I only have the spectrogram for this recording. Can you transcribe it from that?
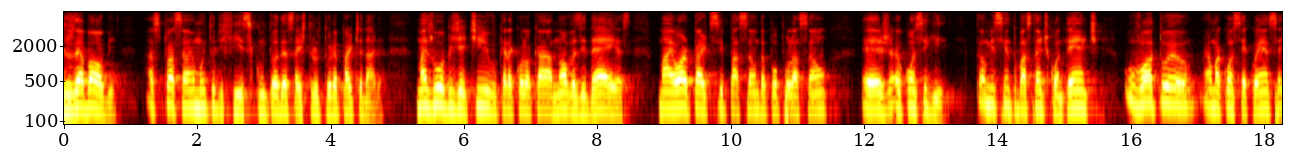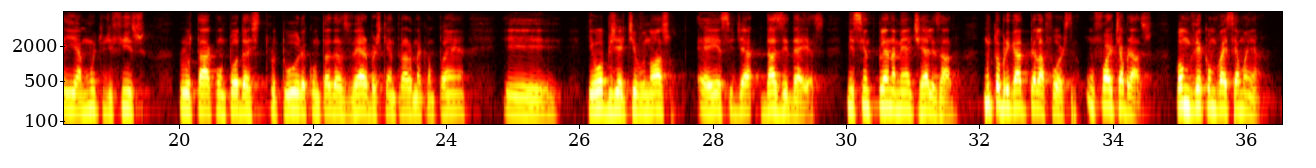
José Balbi, a situação é muito difícil com toda essa estrutura partidária, mas o objetivo, que era colocar novas ideias, maior participação da população, é, já eu consegui. Então, me sinto bastante contente. O voto é uma consequência e é muito difícil lutar com toda a estrutura, com todas as verbas que entraram na campanha. E, e o objetivo nosso é esse de, das ideias. Me sinto plenamente realizado. Muito obrigado pela força. Um forte abraço. Vamos ver como vai ser amanhã.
